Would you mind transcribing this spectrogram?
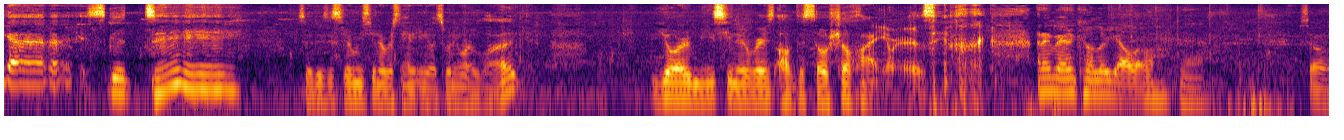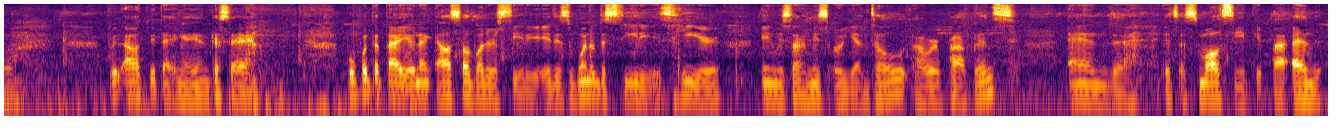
guys, good day. So this is your Miss Universe 1981 vlog. Your Miss Universe of the social climbers. and I'm wearing color yellow. Yeah. So, with outfit tayo ngayon kasi pupunta tayo ng El Salvador City. It is one of the cities here in Misamis Oriental, our province. And uh, it's a small city pa. And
